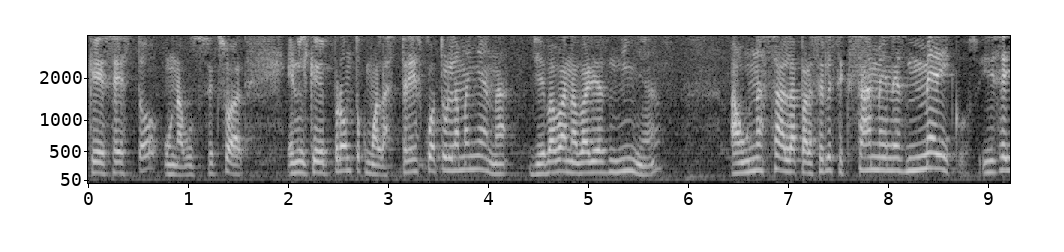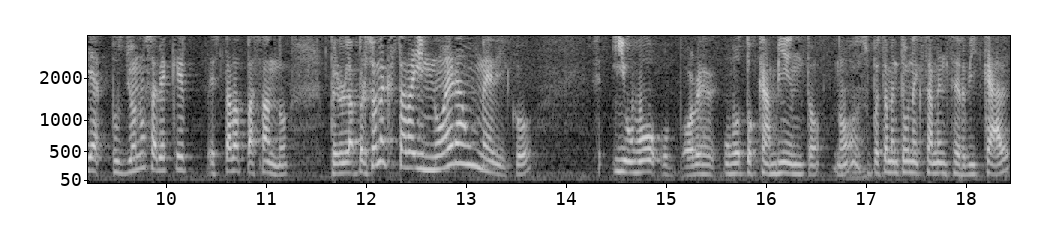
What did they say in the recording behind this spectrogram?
¿Qué es esto? Un abuso sexual. En el que de pronto, como a las 3, 4 de la mañana, llevaban a varias niñas a una sala para hacerles exámenes médicos. Y dice ella, pues yo no sabía qué estaba pasando, pero la persona que estaba ahí no era un médico y hubo, hubo tocamiento, ¿no? Supuestamente un examen cervical,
